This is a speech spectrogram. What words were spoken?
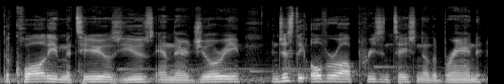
the quality of materials used in their jewelry, and just the overall presentation of the brand.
